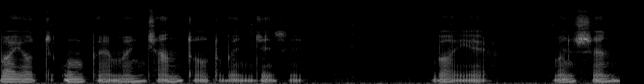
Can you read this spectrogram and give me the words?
Bajot Umpe Menchanto to będzie z Bayer München.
